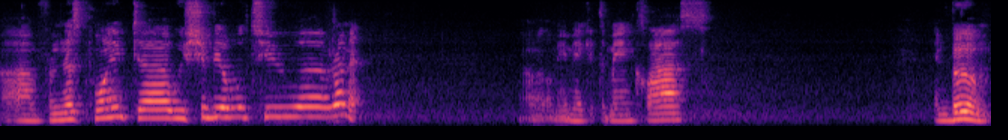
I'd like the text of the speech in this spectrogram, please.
um, from this point, uh, we should be able to uh, run it. Uh, let me make it the main class. And boom,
